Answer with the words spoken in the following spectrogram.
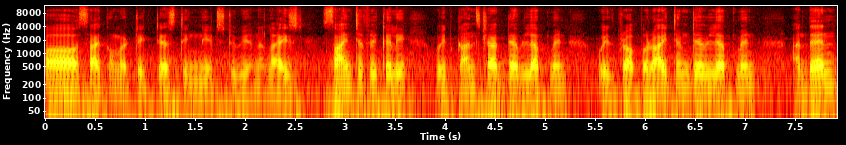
uh, psychometric testing needs to be analyzed scientifically with construct development, with proper item development and then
